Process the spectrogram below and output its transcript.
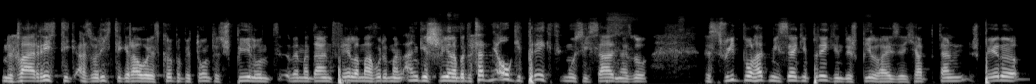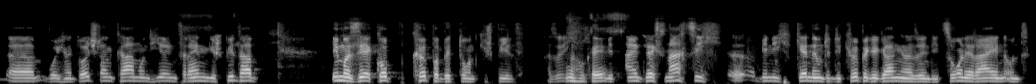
Und es war richtig, also richtig raues, körperbetontes Spiel und wenn man da einen Fehler macht, wurde man angeschrien, aber das hat mich auch geprägt, muss ich sagen. Also das Streetball hat mich sehr geprägt in der Spielweise. Ich habe dann später, äh, wo ich nach Deutschland kam und hier in Vereinen gespielt habe, immer sehr körperbetont gespielt. Also ich Okay. mit 1,86 äh, bin ich gerne unter die Körper gegangen, also in die Zone rein und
